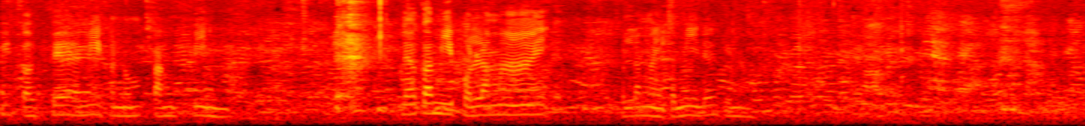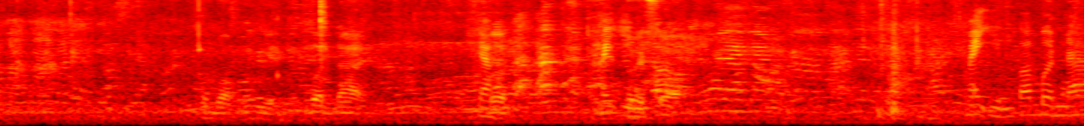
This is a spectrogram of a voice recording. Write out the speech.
มีกาแฟมีขนม ปังปิ้งแล้วก็มีผลไม้ ผลไม้ก็มีเด้อพี่น้องผมบอกไม่เห็นเบิ้ลได้จ้ะเบิ้ลไม่อิ่มถ้วยสก็องไม่อิ่มก็เบิ้ลได้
